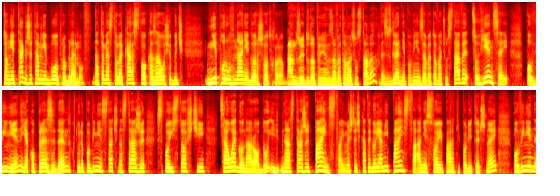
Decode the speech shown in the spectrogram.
to nie tak, że tam nie było problemów, natomiast to lekarstwo okazało się być nieporównanie gorsze od choroby. Andrzej Duda powinien zawetować ustawę? Bezwzględnie powinien zawetować ustawę. Co więcej, powinien jako prezydent, który powinien stać na straży spoistości całego narodu i na straży państwa i myśleć kategoriami państwa, a nie swojej partii politycznej, powinien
